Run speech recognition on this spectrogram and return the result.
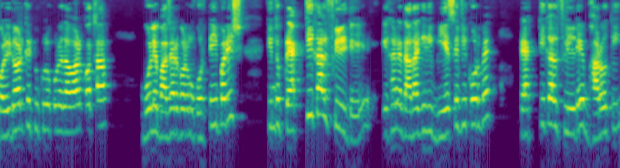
করিডরকে টুকরো করে দেওয়ার কথা বলে বাজার গরম করতেই পারিস, কিন্তু প্র্যাকটিক্যাল ফিল্ডে এখানে দাদাগিরি বিএসএফই করবে। প্র্যাকটিক্যাল ফিল্ডে ভারতই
